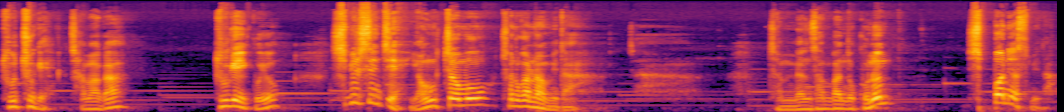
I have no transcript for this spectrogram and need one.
두 축에 자마가 두 개 있고요. 11cm에 0.5 천호가 나옵니다. 전면 3반 놓고는 10번이었습니다.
